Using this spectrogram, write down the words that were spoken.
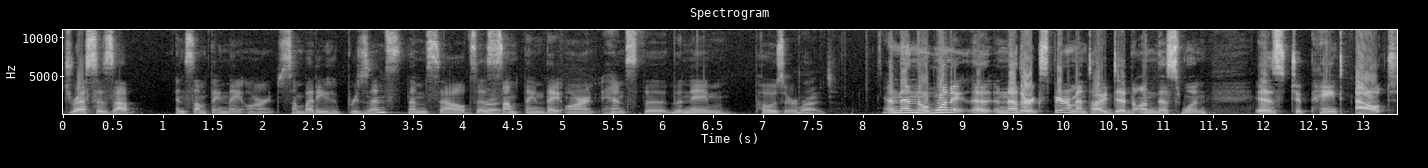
dresses up in something they aren't, somebody who presents themselves as Right. something they aren't, hence the, the name poser. Right. And then the one, uh, another experiment I did on this one is to paint out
